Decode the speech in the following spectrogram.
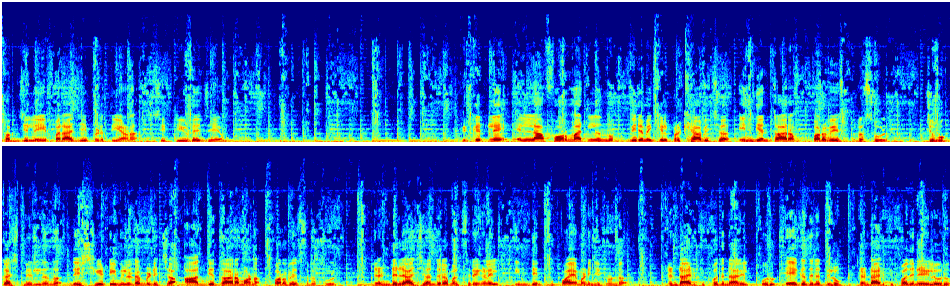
സബ് ജില്ലയെ പരാജയപ്പെടുത്തിയാണ് സിറ്റിയുടെ ജയം. ക്രിക്കറ്റിലെ എല്ലാ ഫോർമാറ്റിൽ നിന്നും വിരമിക്കൽ പ്രഖ്യാപിച്ച് ഇന്ത്യൻ താരം പർവേസ് റസൂൽ. ജമ്മുകാശ്മീരിൽ നിന്ന് ദേശീയ ടീമിൽ ഇടം പിടിച്ച ആദ്യ താരമാണ് പർവേസ് റസൂൽ. രണ്ട് രാജ്യാന്തര മത്സരങ്ങളിൽ ഇന്ത്യൻ കുപ്പായമണിഞ്ഞിട്ടുണ്ട് രണ്ടായിരത്തി പതിനാലിൽ ഒരു ഏകദിനത്തിലും രണ്ടായിരത്തി പതിനേഴിൽ ഒരു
